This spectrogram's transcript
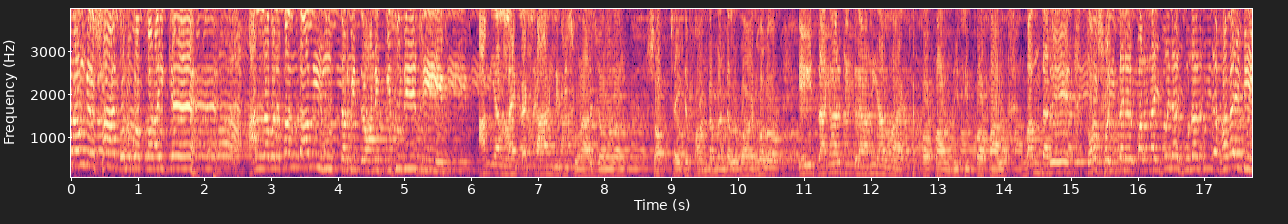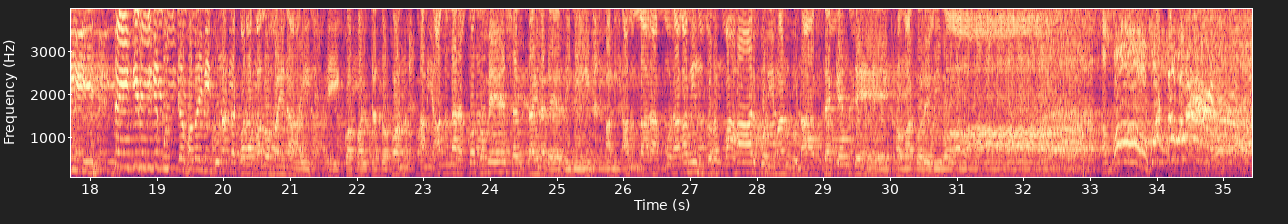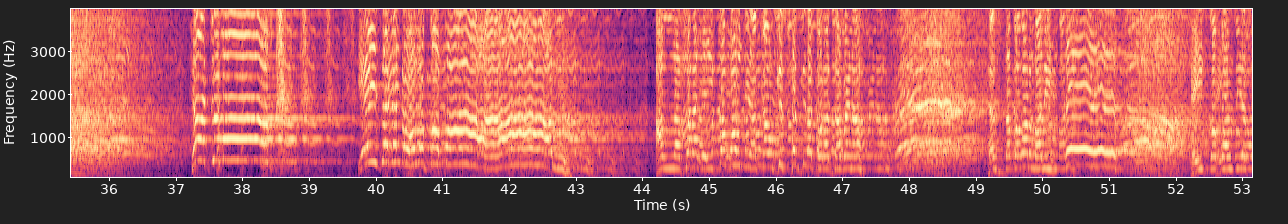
রঙের আল্লাহ বলে, বান্দা, আমি মুখটার ভিতরে অনেক কিছু দিয়েছি। আমি আল্লাহ একটা কান দিয়েছি শোনার জন্য। সবচাইতে ফান্ডামেন্টাল ওয়ার্ড হলো, এই জায়গার ভিতরে আমি আল্লাহ একটা কপাল দিছি, কপাল। বান্দারে, তোরা শয়তানের পাল্লাই বইরা গুনাহ কইরা ফালাইবি। যে এই দিকে বুঝতে ফালাইবি, গুনাহটা করা ভালো হয় নাই। এই কপালটা যখন আমি আল্লাহর কদমে সেজদায় লাগাইয়া দিবি, আমি আল্লাহ রাব্বুল আলামিন তোর পাহাড় পরিমাণ গুনাহ সেকেন্ডে ক্ষমা করে দিব। আল্লাহু আকবার বলেন হে যুবক এই জায়গাটা হলো কপাল। আল্লাহ ছাড়া এই কপাল দিয়ে কাউকে সেজদা করা যাবে না। এই কপাল দিয়ে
